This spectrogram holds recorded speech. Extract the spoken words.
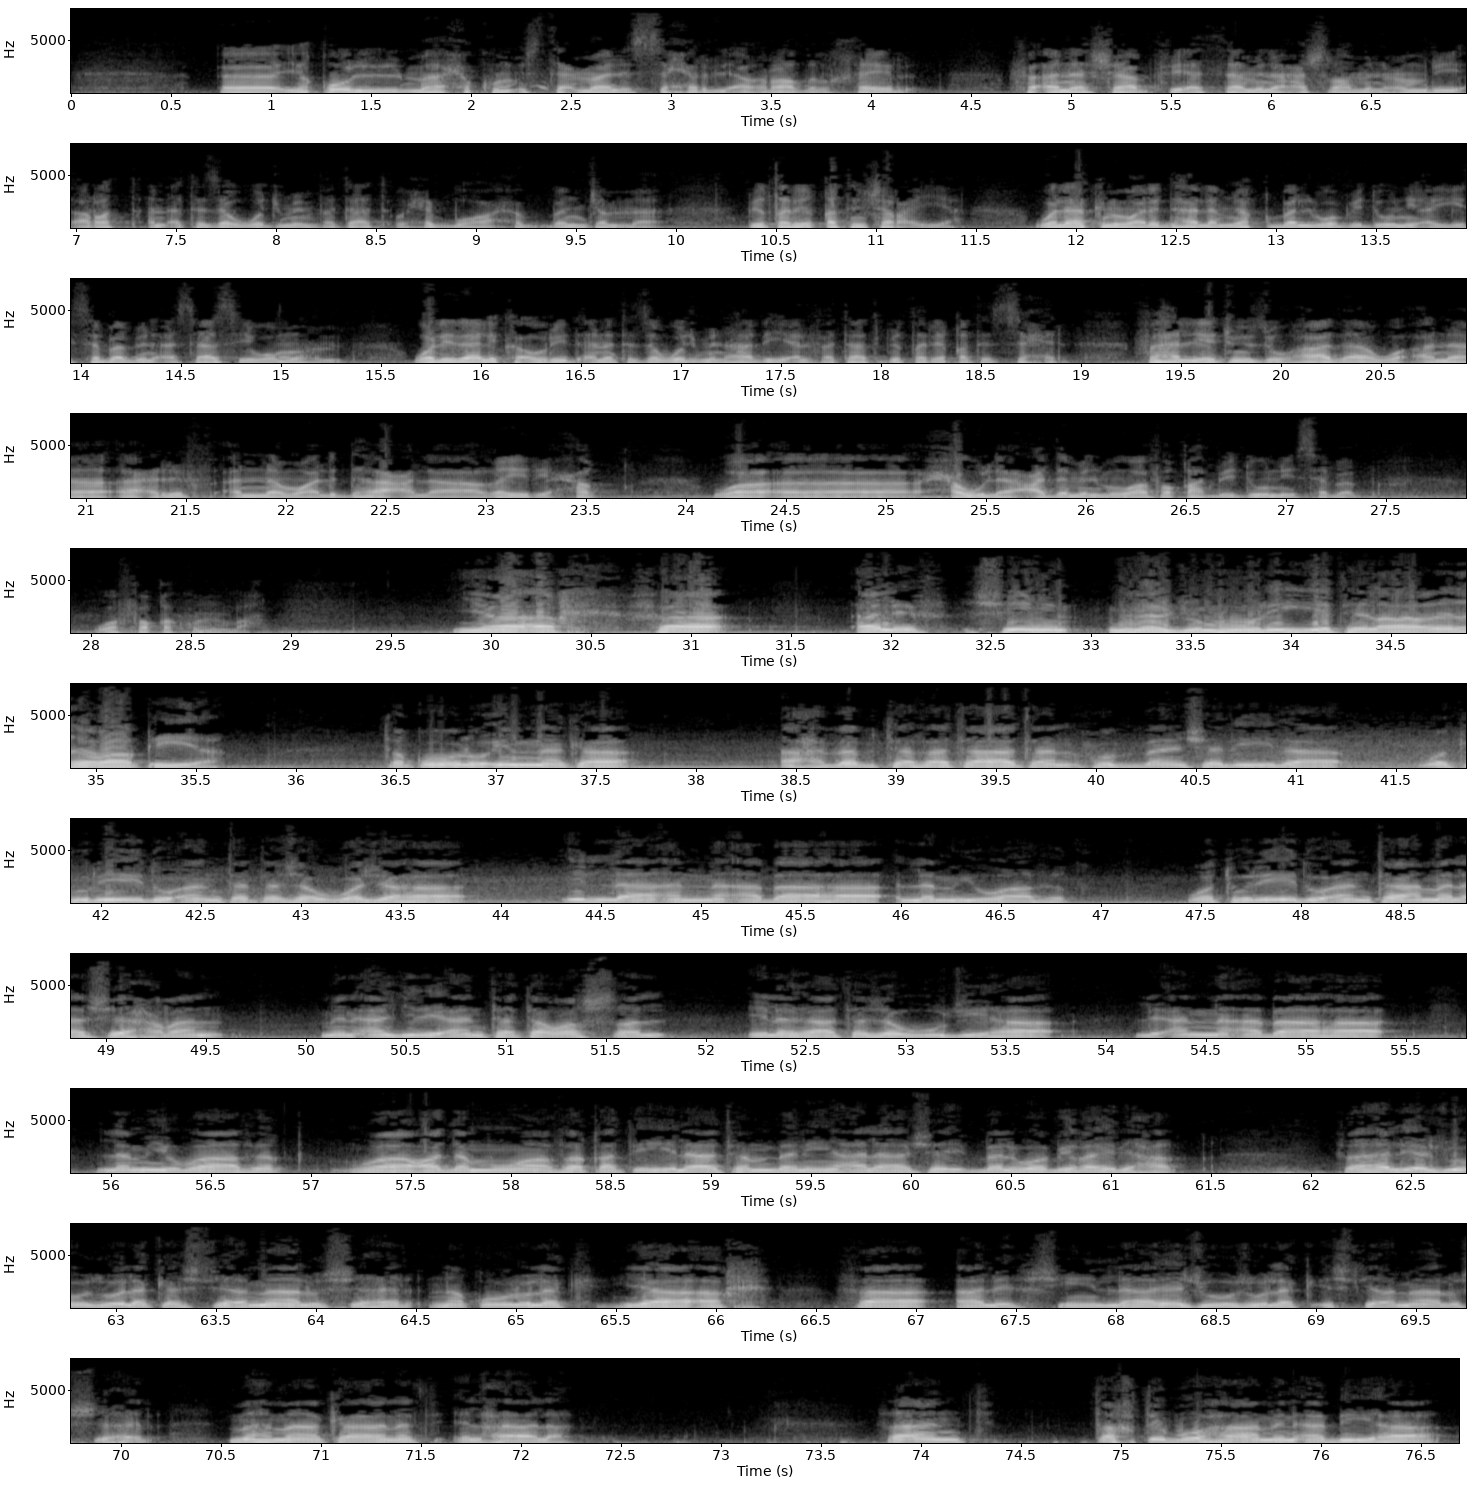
آه، يقول ما حكم استعمال السحر لأغراض الخير؟ فأنا شاب في الثامنة عشرة من عمري أردت أن أتزوج من فتاة أحبها حبا جما بطريقة شرعية. ولكن والدها لم يقبل وبدون أي سبب أساسي ومهم. ولذلك أريد أن أتزوج من هذه الفتاة بطريقة السحر. فهل يجوز هذا وأنا أعرف أن والدها على غير حق وحول عدم الموافقة بدون سبب. وفقكم الله. يا أخ فاء ألف شين من الجمهورية العراقية. تقول إنك أحببت فتاة حبا شديدا. وتريد أن تتزوجها إلا أن أباها لم يوافق وتريد أن تعمل سحرا من أجل أن تتوصل إلى تزوجها لأن أباها لم يوافق وعدم موافقته لا تنبني على شيء بل هو بغير حق. فهل يجوز لك استعمال السحر؟ نقول لك يا أخ فألف شين لا يجوز لك استعمال السحر مهما كانت الحالة. فأنت تخطبها من أبيها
